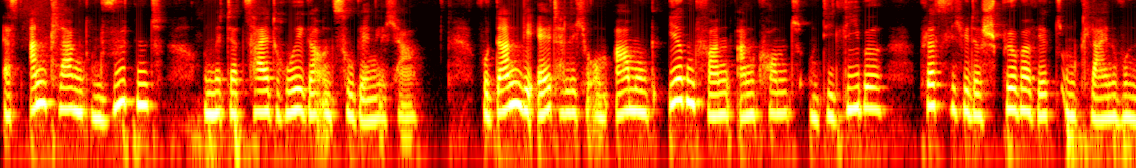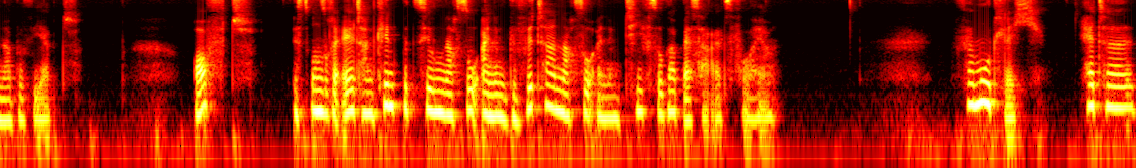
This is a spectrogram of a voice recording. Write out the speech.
Erst anklagend und wütend und mit der Zeit ruhiger und zugänglicher, wo dann die elterliche Umarmung irgendwann ankommt und die Liebe plötzlich wieder spürbar wirkt und kleine Wunder bewirkt. Oft ist unsere Eltern-Kind-Beziehung nach so einem Gewitter, nach so einem Tief sogar besser als vorher. Vermutlich hätte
